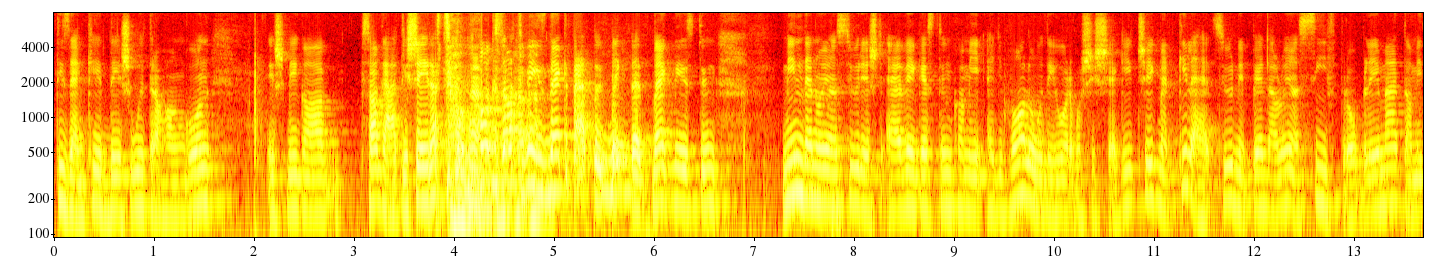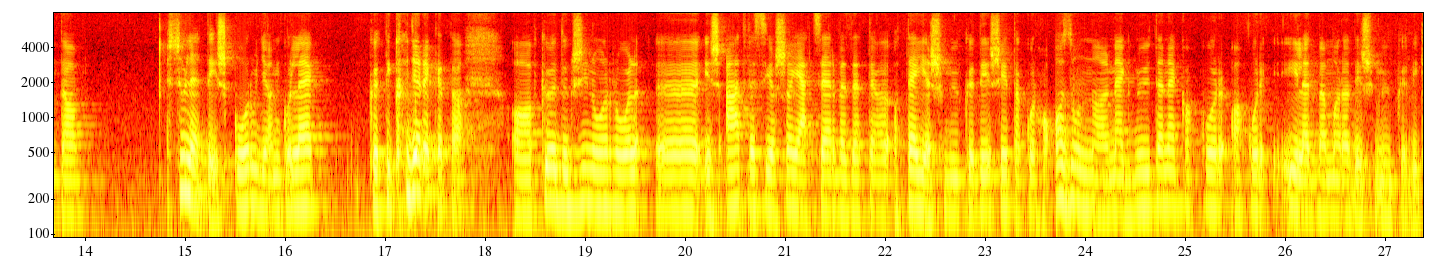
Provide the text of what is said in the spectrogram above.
12 d ultrahangon, és még a szagát is éreztem a magzatvíznek, tehát hogy mindent megnéztünk, minden olyan szűrést elvégeztünk, ami egy valódi orvosi segítség, mert ki lehet szűrni például olyan szív problémát, amit a születéskor, ugye amikor lekötik a gyereket a, a köldök zsinórról, és átveszi a saját szervezete a teljes működését, akkor ha azonnal megműtenek, akkor, akkor életben marad és működik.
